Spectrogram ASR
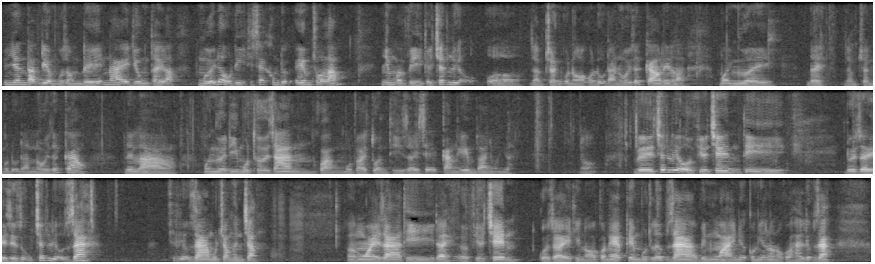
Tuy nhiên đặc điểm của dòng đế này thì Hùng thấy là mới đầu đi thì sẽ không được êm cho lắm. Nhưng mà vì cái chất liệu uh, giảm chấn của nó có độ đàn hồi rất cao nên là mọi người đây giảm chấn có độ đàn hồi rất cao nên là mọi người đi một thời gian khoảng một vài tuần thì giày sẽ càng êm ra nha mọi người. Đó. Về chất liệu ở phía trên thì đôi giày sử dụng chất liệu da. Chất liệu da 100% à, ờ, ngoài ra thì đây ở phía trên của giày thì nó còn ép thêm một lớp da ở bên ngoài nữa có nghĩa là nó có hai lớp da.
